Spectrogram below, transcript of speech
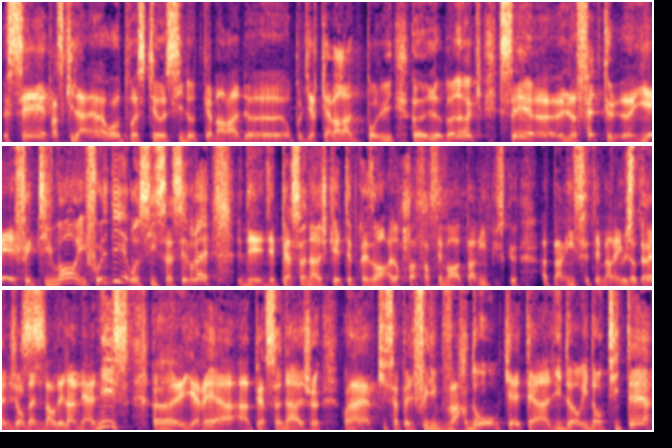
c'est parce qu'il a reposté aussi d'autres camarades, euh, on peut dire camarades pour lui, euh, le Bollock, c'est euh, le fait qu'il y ait effectivement, il faut le dire aussi, ça c'est vrai, des, personnages qui étaient présents, alors pas forcément à Paris, puisque à Paris c'était Marine Le Pen, Jordan Bardella, mais à Nice, il y avait un, personnage voilà, qui s'appelle Philippe Vardon, qui a été un leader identitaire,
